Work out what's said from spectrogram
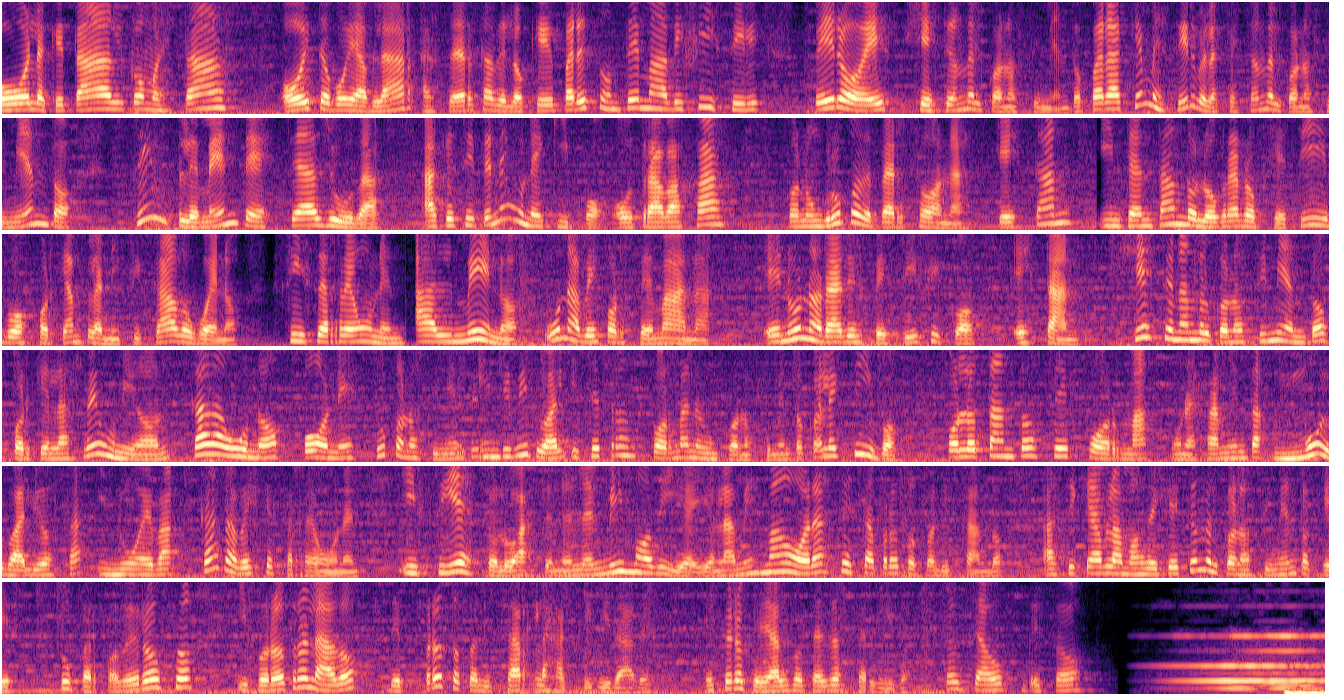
Hola, ¿qué tal? ¿Cómo estás? Hoy te voy a hablar acerca de lo que parece un tema difícil, pero es gestión del conocimiento. ¿Para qué me sirve la gestión del conocimiento? Simplemente te ayuda a que si tenés un equipo o trabajas con un grupo de personas que están intentando lograr objetivos porque han planificado, bueno, si se reúnen al menos una vez por semana en un horario específico, están gestionando el conocimiento porque en la reunión cada uno pone su conocimiento individual y se transforma en un conocimiento colectivo. Por lo tanto, se forma una herramienta muy valiosa y nueva cada vez que se reúnen. Y si esto lo hacen en el mismo día y en la misma hora, se está protocolizando. Así que hablamos de gestión del conocimiento que es súper poderoso y por otro lado, de protocolizar las actividades. Espero que algo te haya servido. Chau, chau. Beso. Bye.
